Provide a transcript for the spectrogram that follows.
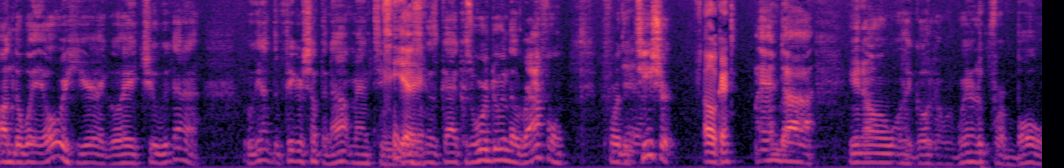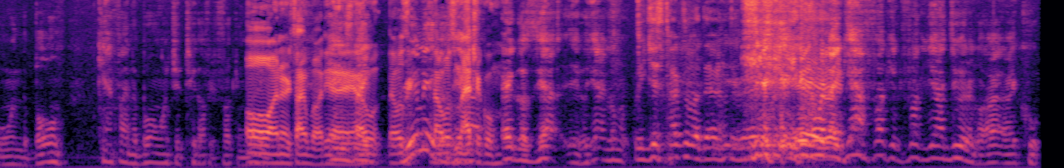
on the way over here. I go, hey Chew, we gotta we gonna have to figure something out, man, to Yeah, yeah. this guy because we're doing the raffle for the Yeah. T-shirt. Okay. And uh, you know, I go, we're gonna look for a bowl. When the bowl can't find the bowl, I want you to take off your fucking. Oh. I know what you're talking about. Yeah, yeah, like, that was really? That goes, was "Yeah." magical. He goes, yeah. He goes, yeah. Go We just talked about that. yeah, we're like, yeah, fuck it, fuck yeah, do it. I go, all right, all right, cool.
